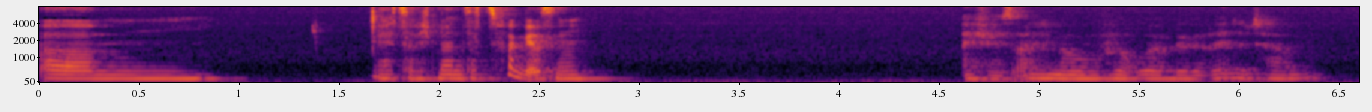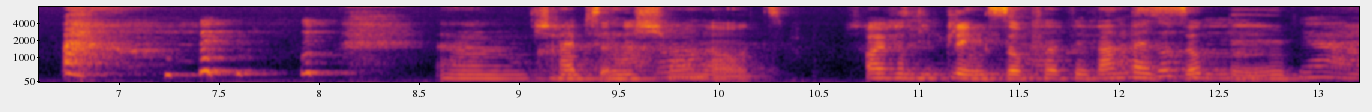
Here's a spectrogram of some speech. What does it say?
Ähm, jetzt habe ich meinen Satz vergessen. Ich weiß auch nicht mehr, worüber wir geredet haben. ähm, Schreibt es in die Kommentare. Shownotes. Eure Lieblingssuppe. Wir waren Ach, bei Suppen. Ja.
